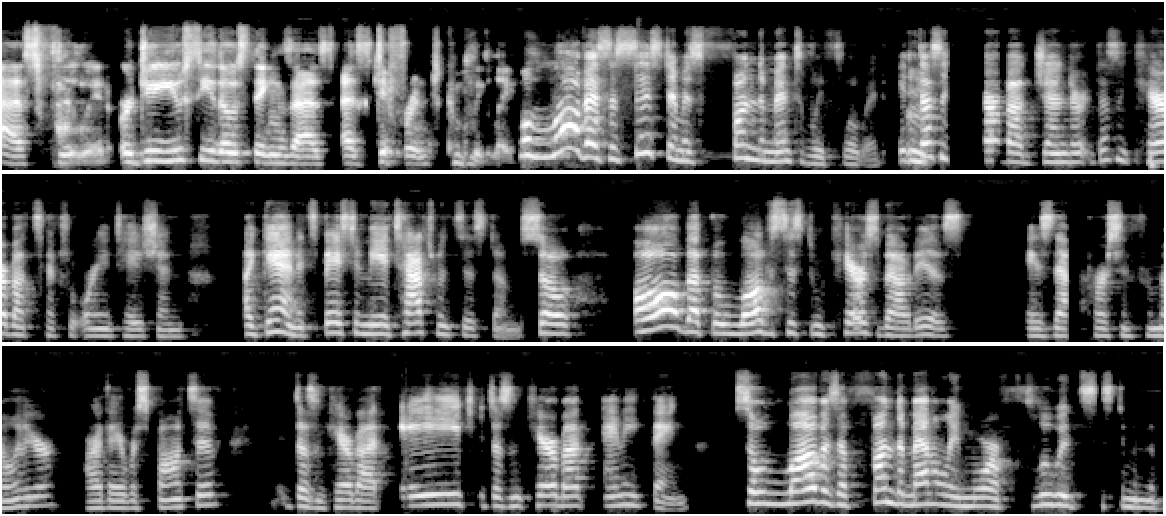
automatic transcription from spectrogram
as fluid or do you see those things as as different completely? Well love as a system is fundamentally fluid. It mm. doesn't care about gender it doesn't care about sexual orientation. Again it's based in the attachment system. So all that the love system cares about is is that person familiar? Are they responsive? It doesn't care about age it doesn't care about anything so love is a fundamentally more fluid system in the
